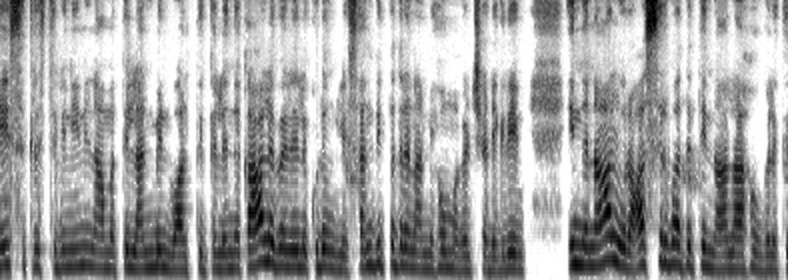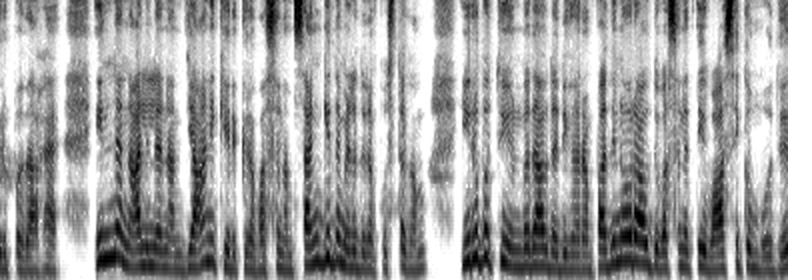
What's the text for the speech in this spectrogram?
இயேசு கிறிஸ்துவின் இனி நாமத்தில் அன்பின் வாழ்த்துக்கள். இந்த கால வேளையில கூட உங்களை சந்திப்பதில் நான் மிகவும் மகிழ்ச்சி அடைகிறேன். இந்த நாள் ஒரு ஆசீர்வாதத்தின் நாளாக உங்களுக்கு இருப்பதாக. இந்த நாளில நாம் தியானிக்க இருக்கிற வசனம் சங்கீதம் எழுதின புஸ்தகம் இருபத்தி ஒன்பதாவது அதிகாரம் பதினோராவது வசனத்தை வாசிக்கும் போது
